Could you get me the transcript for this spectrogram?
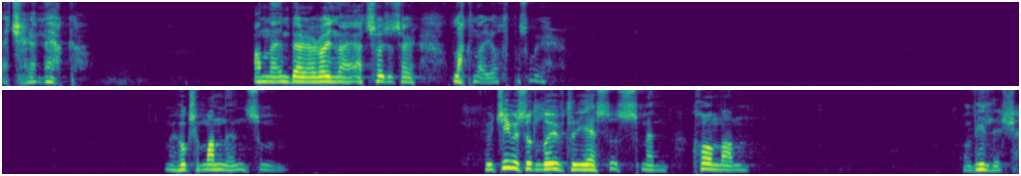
Jeg kjære meka. Anna enn bæra røyna at søgja seg lakna hjelp og så er. Men husker mannen som hun giver sitt liv til Jesus, men konan hun vil ikke.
